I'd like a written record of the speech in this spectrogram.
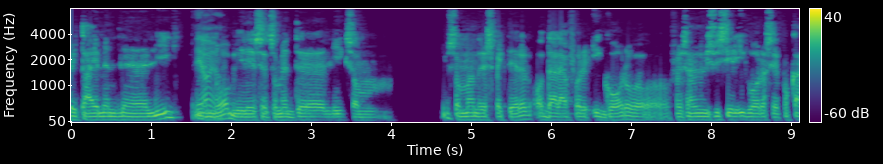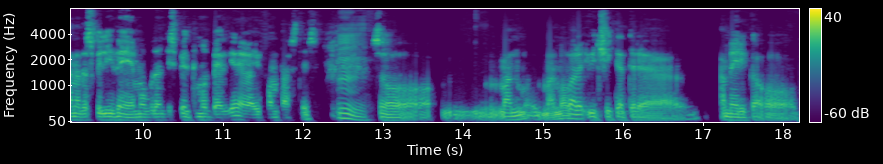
retirement eh, league. Men Ja, ja. nå blir det sett som en league som, som man respekterer. Og det er derfor i går, og for eksempel hvis vi sier i går og ser på Canada spille i VM og hvordan de spilte mot Belgia, det var jo fantastisk. Mm. Så mm, man, man må være utkikk etter eh, Amerika og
